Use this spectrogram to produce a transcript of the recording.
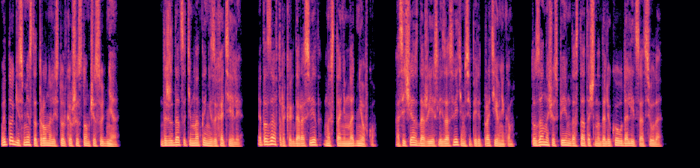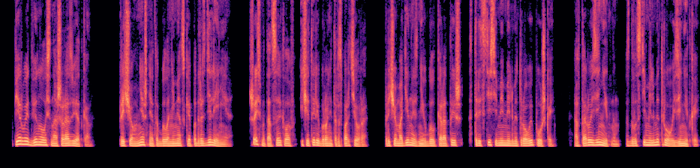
В итоге с места тронулись только в шестом часу дня. Дожидаться темноты не захотели. Это завтра, когда рассвет, мы встанем на дневку. А сейчас, даже если и засветимся перед противником, то за ночь успеем достаточно далеко удалиться отсюда. Первой двинулась наша разведка. Причем внешне это было немецкое подразделение. Шесть мотоциклов и четыре бронетранспортера. Причем один из них был «Каратыш» с 37 миллиметровой пушкой, а второй зенитным, с 20 миллиметровой зениткой.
